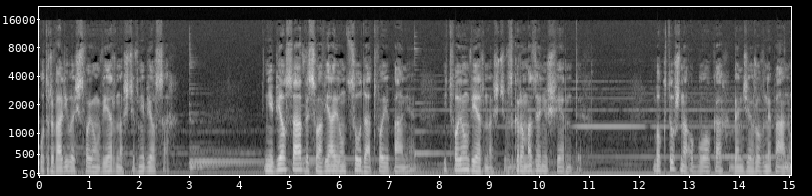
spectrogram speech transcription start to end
Utrwaliłeś swoją wierność w niebiosach. Niebiosa wysławiają cuda Twoje, Panie, i Twoją wierność w zgromadzeniu świętych. Bo któż na obłokach będzie równy Panu?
